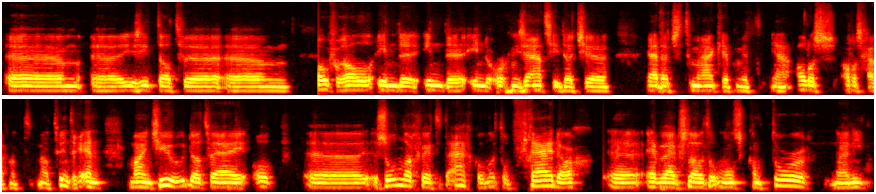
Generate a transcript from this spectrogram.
Um, uh, je ziet dat we um, overal in de, in, de, in de organisatie dat je, ja, dat je te maken hebt met ja, alles, alles gaat met, met 20. En mind you, dat wij op uh, zondag werd het aangekondigd. Op vrijdag uh, hebben wij besloten om ons kantoor, nou niet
